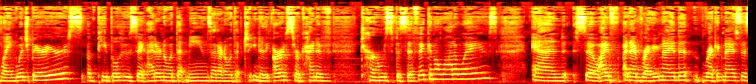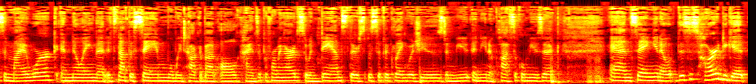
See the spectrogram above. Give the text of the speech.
language barriers of people who say, I don't know what that means. I don't know what that, you know, the arts are kind of term specific in a lot of ways. And so I've, and I've recognized that, recognized this in my work and knowing that it's not the same when we talk about all kinds of performing arts. So in dance, there's specific language used and, and, you know, classical music and saying, you know, this is hard to get,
